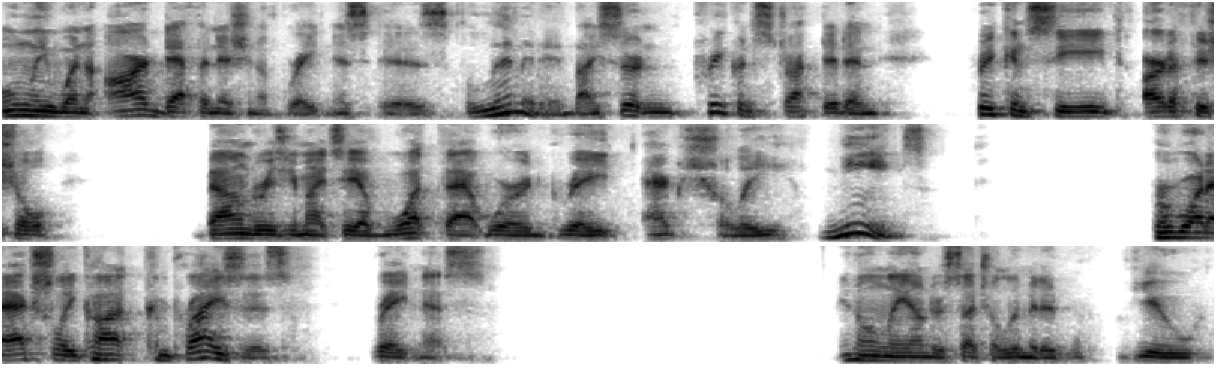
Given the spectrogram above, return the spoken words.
only when our definition of greatness is limited by certain preconstructed and preconceived artificial boundaries, you might say, of what that word great actually means or what actually co- comprises greatness. And only under such a limited view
